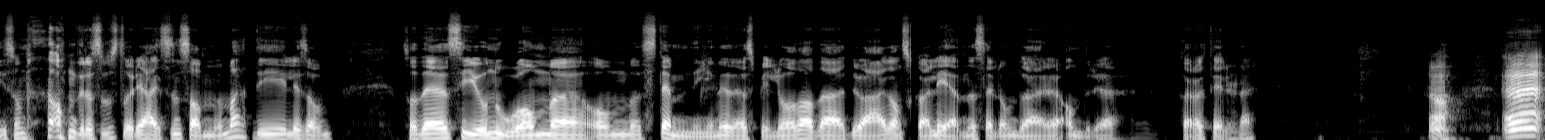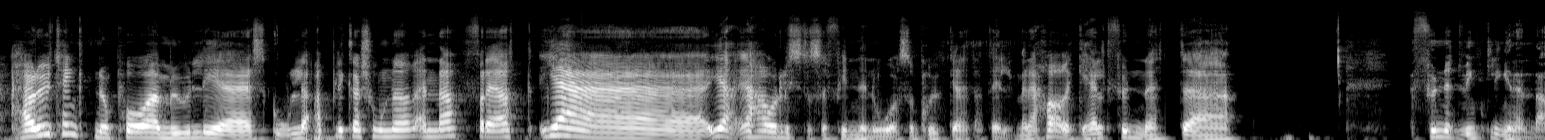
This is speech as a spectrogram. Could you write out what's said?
De som, andre som står i heisen sammen med meg. De liksom Så det sier jo noe om, eh, om stemningen i det spillet òg, da. Er, du er ganske alene selv om du er andre karakterer der. Ja. Eh, har du tenkt noe på mulige skoleapplikasjoner ennå? For det at jeg, yeah, jeg har jo lyst til å finne noe å bruke dette til, men jeg har ikke helt funnet eh, funnet vinklingen ennå.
